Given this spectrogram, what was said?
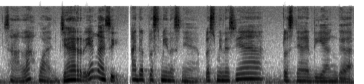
Salah wajar ya nggak sih? Ada plus minusnya. Plus minusnya plusnya dia nggak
